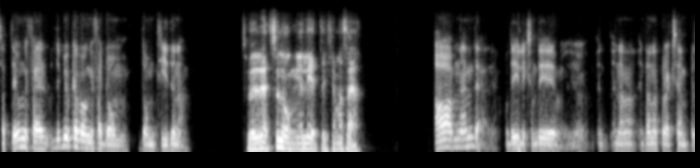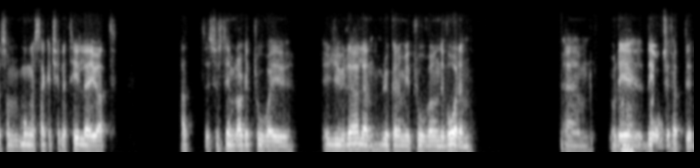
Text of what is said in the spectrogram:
Så det, är ungefär, det brukar vara ungefär de, de tiderna. Så det är rätt så lång ledtid kan man säga. Ja, nej, men det är det. Och det är liksom det. Är, en, annan, ett annat bra exempel som många säkert känner till är ju att, att Systembolaget provar ju julölen brukar de ju prova under våren Ehm, och det, det är också för att det,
